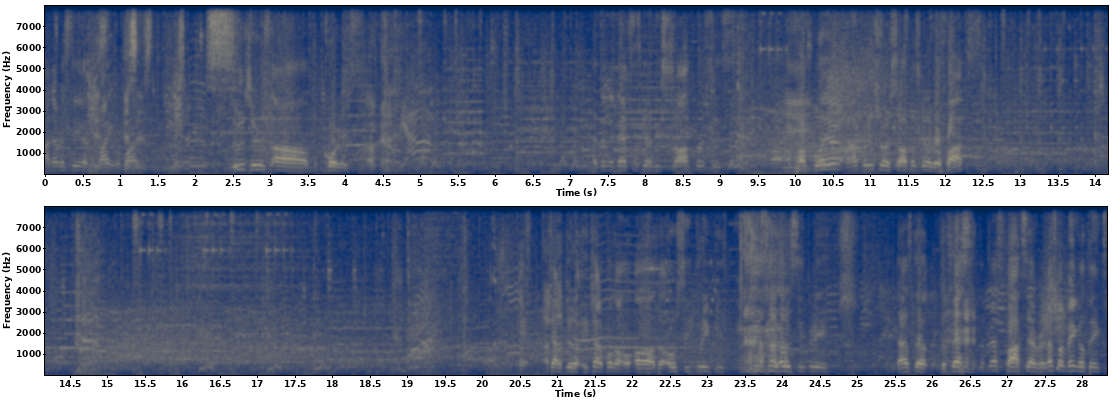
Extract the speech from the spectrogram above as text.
I never seen him is- fight with this is losers. Losers um, quarters. Okay. And then the next is going to be Soft versus uh, a Puff player. And I'm pretty sure Soft is going to go Fox. He tried to do the, he tried to pull the uh, the OC3 PC OC3. That's the the best the best Fox ever. That's what Mango thinks.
